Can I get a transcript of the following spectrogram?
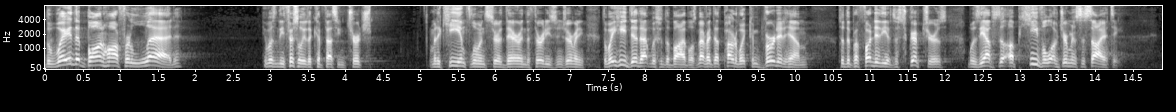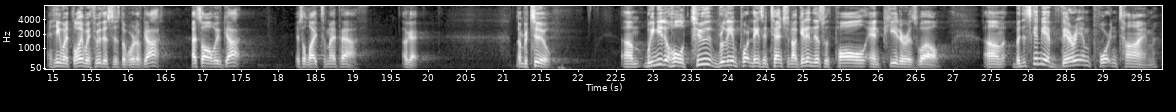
The way that Bonhoeffer led, he wasn't the official leader of the Confessing Church, but a key influencer there in the 30s in Germany. The way he did that was with the Bible. As a matter of fact, that's part of what converted him to the profundity of the scriptures was the absolute upheaval of German society. And he went, the only way through this is the Word of God. That's all we've got. It's a light to my path. Okay. Number two, um, we need to hold two really important things in tension. I'll get into this with Paul and Peter as well. Um, but this is going to be a very important time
